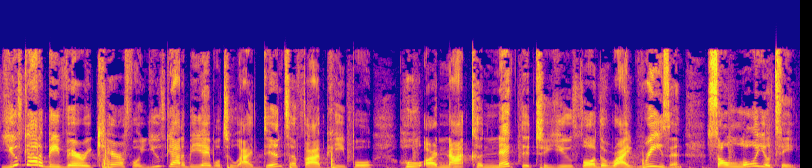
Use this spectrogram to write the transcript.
you've got to be very careful. You've got to be able to identify people who are not connected to you for the right reason. So, loyalty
